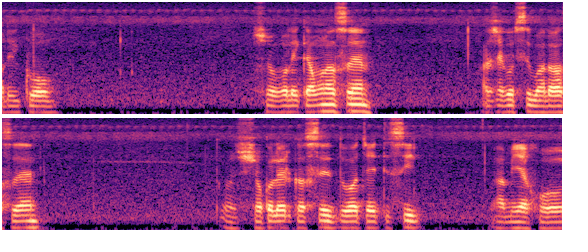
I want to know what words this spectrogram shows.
আলাইকুম। সকলে কেমন আছেন? আশা করছি ভালো আছেন। সকলের কাছে দোয়া চাইতেছি, আমি এখন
